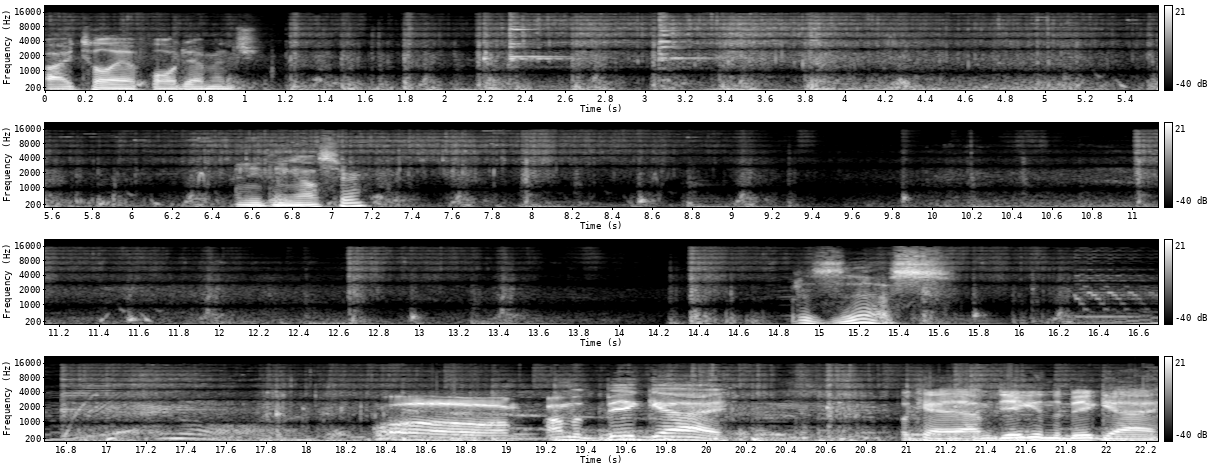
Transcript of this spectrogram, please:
Oh, I totally have fall damage. Anything else here? Is this? Oh, Whoa, I'm a big guy. Okay, I'm digging the big guy.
